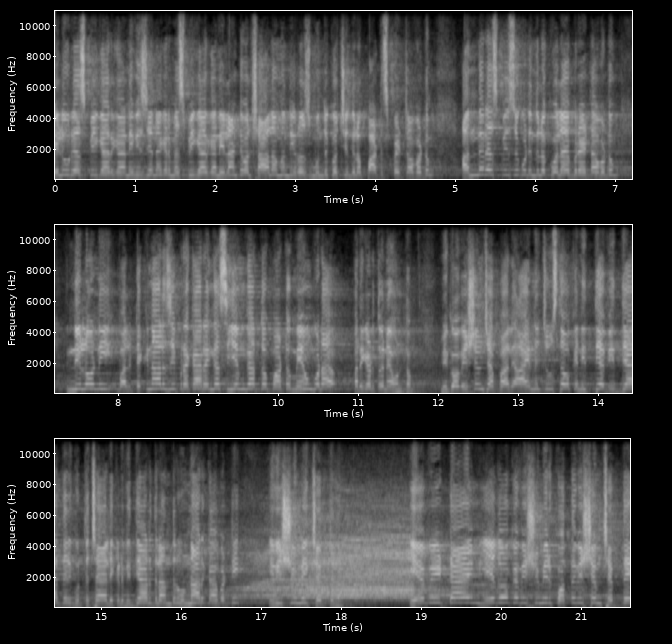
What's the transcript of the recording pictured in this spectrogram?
ఏలూరు ఎస్పీ గారు కానీ విజయనగరం ఎస్పీ గారు కానీ ఇలాంటి వాళ్ళు చాలామంది ఈరోజు ముందుకు వచ్చి ఇందులో పార్టిసిపేట్ అవ్వడం అందరు ఎస్పీస్ కూడా ఇందులో కొలాబరేట్ అవ్వడం ఇందులోని వాళ్ళ టెక్నాలజీ ప్రకారంగా సీఎం గారితో పాటు మేము కూడా పరిగెడుతూనే ఉంటాం. మీకు ఒక విషయం చెప్పాలి ఆయన చూస్తే ఒక నిత్య విద్యార్థిని గుర్తు చేయాలి. ఇక్కడ విద్యార్థులు అందరూ ఉన్నారు కాబట్టి ఈ విషయం మీకు చెప్తున్నా. ఎవ్రీ టైం ఏదో ఒక విషయం మీరు కొత్త విషయం చెప్తే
